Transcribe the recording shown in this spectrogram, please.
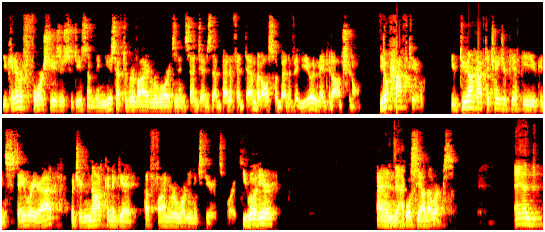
you can never force users to do something. You just have to provide rewards and incentives that benefit them, but also benefit you and make it optional. You don't have to. You do not have to change your PFP. You can stay where you're at, but you're not going to get a fun, rewarding experience for it. You will here, and exactly. we'll see how that works. And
